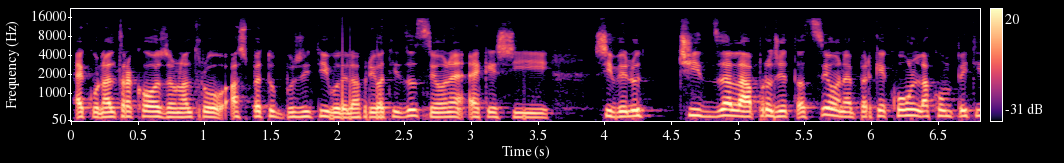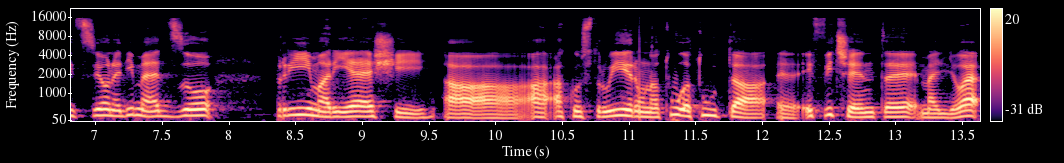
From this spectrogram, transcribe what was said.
Ecco, un'altra cosa, un altro aspetto positivo della privatizzazione è che si, si velocizza la progettazione perché con la competizione di mezzo prima riesci a, a, a costruire una tua tuta eh, efficiente, meglio è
